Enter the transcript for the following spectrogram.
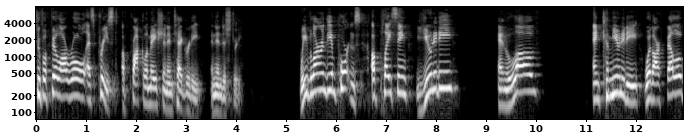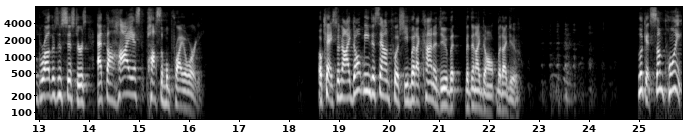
to fulfill our role as priests of proclamation, integrity, and industry. We've learned the importance of placing unity and love and community with our fellow brothers and sisters at the highest possible priority. Okay, so now I don't mean to sound pushy, but I kind of do, but, but then I don't, but I do. Look, at some point,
